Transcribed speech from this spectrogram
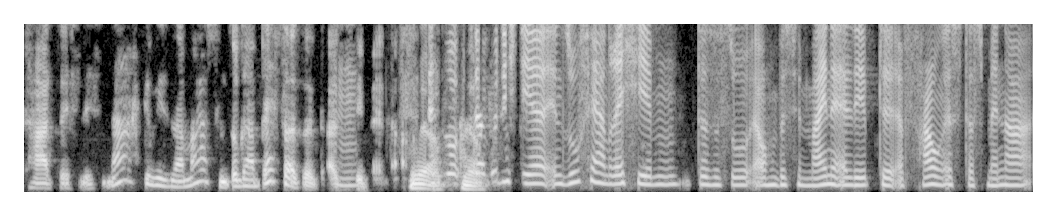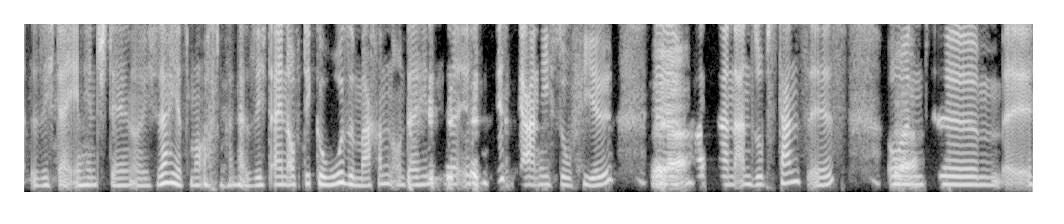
tatsächlich nachgewiesenermaßen sogar besser sind als mhm. die Männer. Ja, also ja. da würde ich dir insofern recht geben, dass es so auch ein bisschen meine erlebte Erfahrung ist, dass Männer sich da eher hinstellen und ich sage jetzt mal aus meiner Sicht einen auf dicke Hose machen und dahinter ist, ist gar nicht so viel, ja. äh, was dann an Substanz ist. Und ähm, äh,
